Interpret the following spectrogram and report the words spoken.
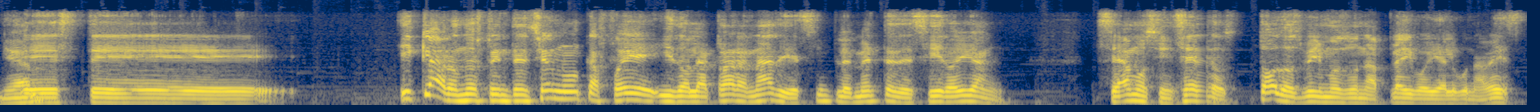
Este. Y claro, nuestra intención nunca fue idolatrar a nadie, simplemente decir, oigan, seamos sinceros, todos vimos una Playboy alguna vez.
